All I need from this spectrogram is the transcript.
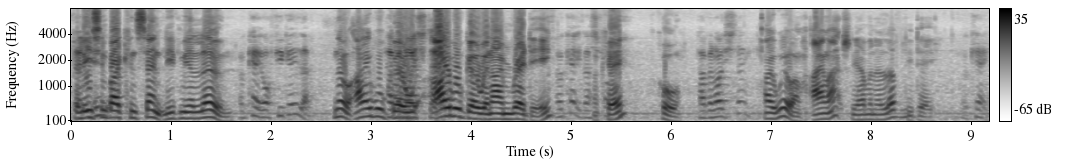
Policing by consent. Leave me alone. Okay, off you go then. No, I will Have go. nice. I will go when I'm ready. Okay, that's fine. Okay. Cool. Have a nice day. I will. I'm actually having a lovely day. Okay.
